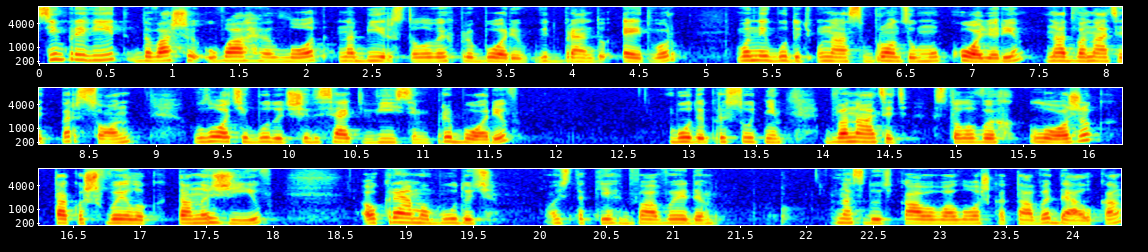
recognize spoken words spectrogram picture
Всім привіт! До вашої уваги лот набір столових приборів від бренду Eightwork. Вони будуть у нас в бронзовому кольорі на 12 персон. В лоті будуть 68 приборів. Буде присутні 12 столових ложок, також вилок та ножів. Окремо будуть ось таких два види. У нас ідуть кавова ложка та виделка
